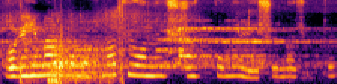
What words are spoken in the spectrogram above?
В оригінальному ФНАФі вони чуть помиліше, начебто.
